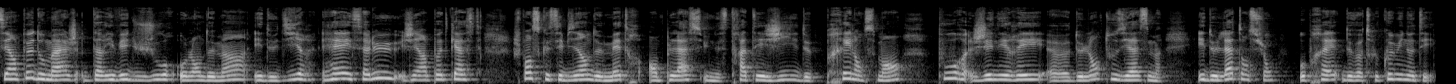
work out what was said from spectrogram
C'est un peu dommage d'arriver du jour au lendemain et de dire Hey, salut, j'ai un podcast. Je pense que c'est bien de mettre en place une stratégie de pré-lancement pour générer euh, de l'enthousiasme et de l'attention auprès de votre communauté.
